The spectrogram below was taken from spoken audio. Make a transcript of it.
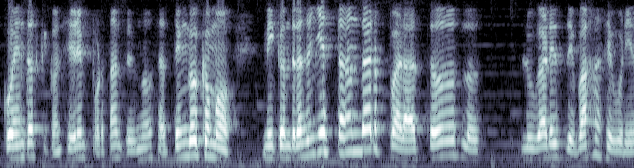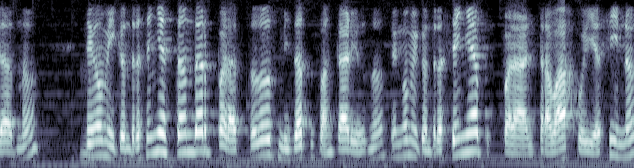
cuentas que considero importantes, ¿no? O sea, tengo como mi contraseña estándar para todos los lugares de baja seguridad, ¿no? Tengo mi contraseña estándar para todos mis datos bancarios, ¿no? Tengo mi contraseña pues, para el trabajo y así, ¿no?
